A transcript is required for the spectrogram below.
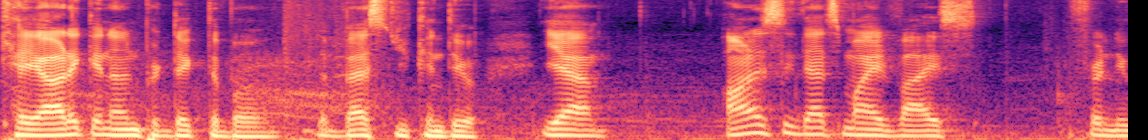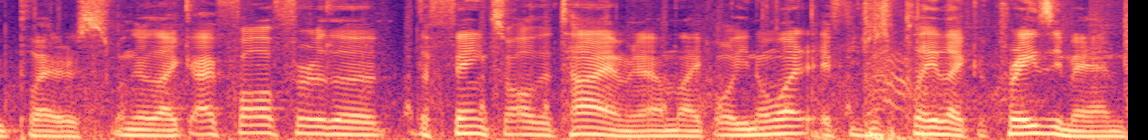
Chaotic and unpredictable. The best you can do. Yeah. Honestly, that's my advice for new players. When they're like, I fall for the, the feints all the time. And I'm like, well, you know what? If you just play like a crazy man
